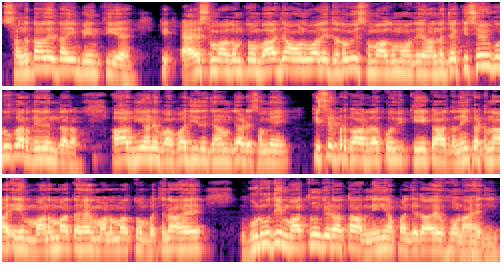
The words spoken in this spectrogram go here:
ਸੰਗਤਾਂ ਦੇ ਤਾਈਂ ਬੇਨਤੀ ਹੈ ਕਿ ਐਸ ਸਮਾਗਮ ਤੋਂ ਬਾਅਦ ਜਾਂ ਆਉਣ ਵਾਲੇ ਜਦੋਂ ਵੀ ਸਮਾਗਮ ਆਉਂਦੇ ਹਨ ਜਾਂ ਕਿਸੇ ਵੀ ਗੁਰੂ ਘਰ ਦੇ ਅੰਦਰ ਆਪ ਜੀਆਂ ਨੇ ਬਾਬਾ ਜੀ ਦੇ ਜਨਮ ਦਿਹਾੜੇ ਸਮੇਂ ਕਿਸੇ ਪ੍ਰਕਾਰ ਦਾ ਕੋਈ ਕੇਕ ਆਦ ਨਹੀਂ ਕੱਟਣਾ, ਇਹ ਮਨਮਤ ਹੈ, ਮਨਮਤ ਤੋਂ ਬਚਣਾ ਹੈ। ਗੁਰੂ ਦੀ ਮੱਤ ਨੂੰ ਜਿਹੜਾ ਧਾਰਨੀ ਆਪਾਂ ਜਿਹੜਾ ਇਹ ਹੋਣਾ ਹੈ ਜੀ।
